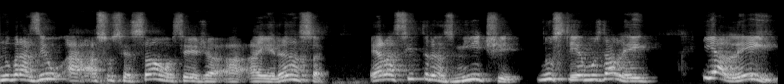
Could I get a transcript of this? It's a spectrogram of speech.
no Brasil a, a sucessão, ou seja, a, a herança, ela se transmite nos termos da lei. E a lei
